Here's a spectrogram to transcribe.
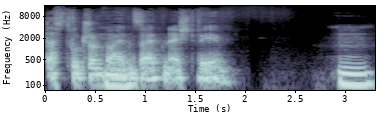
Das tut schon mhm. beiden Seiten echt weh. Mhm.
